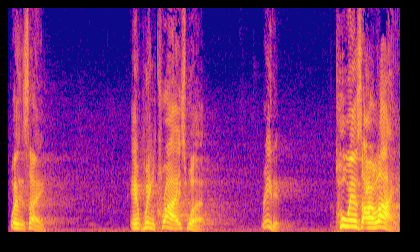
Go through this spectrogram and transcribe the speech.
What does it say? And when Christ, what? Read it. Who is our life?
